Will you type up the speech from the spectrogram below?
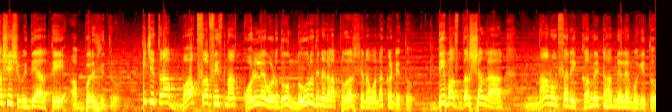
ಆಶೀಶ್ ವಿದ್ಯಾರ್ಥಿ ಅಬ್ಬರಿಸಿದ್ರು. ಈ ಚಿತ್ರ ಬಾಕ್ಸ್ ಆಫೀಸ್ನ ಕೊಳ್ಳೆ ಒಡೆದು ನೂರು ದಿನಗಳ ಪ್ರದರ್ಶನವನ್ನು ಕಂಡಿತ್ತು. ಡಿ ಬಾಸ್ ದರ್ಶನ್ರ ನಾನೊಂದ್ಸರಿ ಕಮಿಟ್ ಆದ್ಮೇಲೆ ಮುಗೀತು.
